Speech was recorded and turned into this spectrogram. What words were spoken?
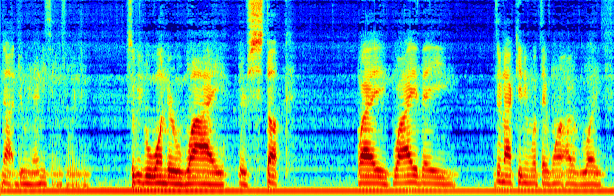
not doing anything for you. So people wonder why they're stuck, why why they they're not getting what they want out of life.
